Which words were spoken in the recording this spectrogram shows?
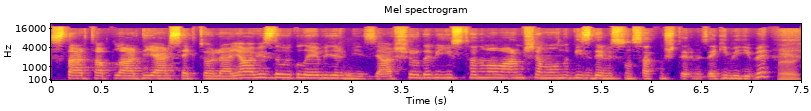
startuplar, diğer sektörler ya biz de uygulayabilir miyiz ya? Şurada bir yüz tanıma varmış ama onu biz de mi sunsak müşterimize gibi gibi evet.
